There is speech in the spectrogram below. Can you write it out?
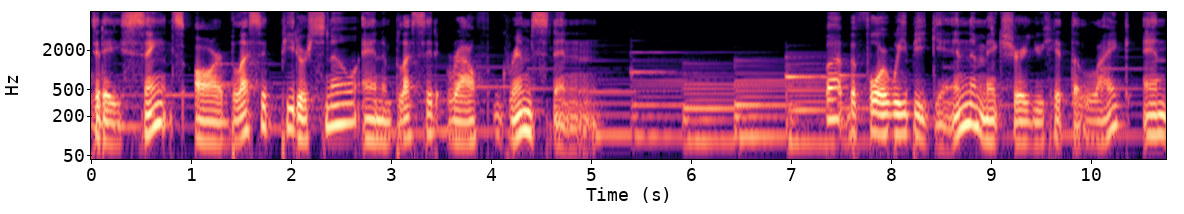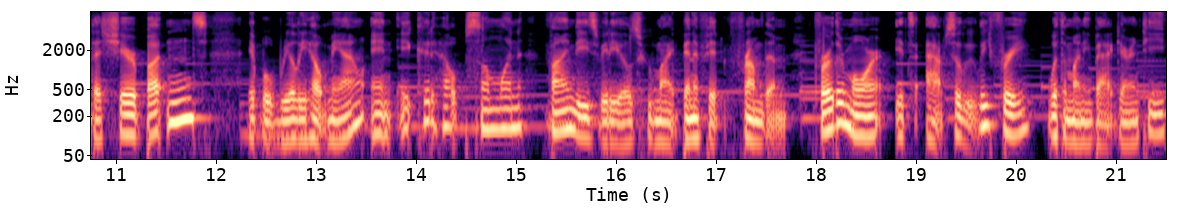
Today's saints are Blessed Peter Snow and Blessed Ralph Grimston. But before we begin, make sure you hit the like and the share buttons it will really help me out and it could help someone find these videos who might benefit from them. Furthermore, it's absolutely free with a money back guarantee,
